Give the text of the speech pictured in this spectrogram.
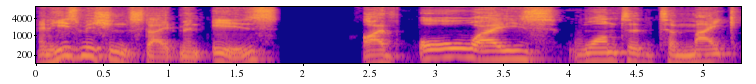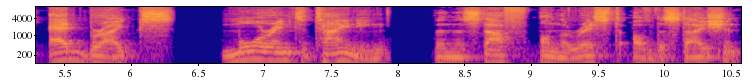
And his mission statement is, I've always wanted to make ad breaks more entertaining than the stuff on the rest of the station.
